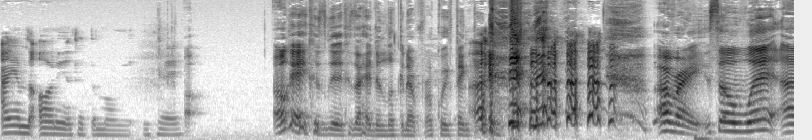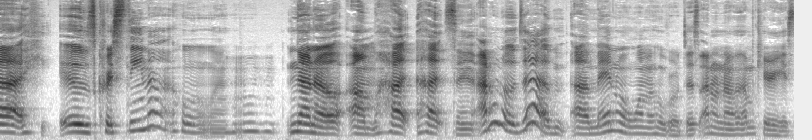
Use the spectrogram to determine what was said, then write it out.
I am the audience at the moment. Okay. Okay, cause good, cause I had to look it up real quick. Thank you. All right. So what? Uh, it was Christina who? No, no. Um, Hut Hodson. I don't know. Is that a, a man or a woman who wrote this? I don't know. I'm curious.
